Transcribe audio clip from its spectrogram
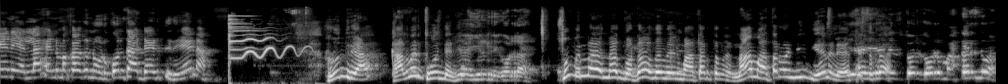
ಏನ್ ಎಲ್ಲಾ ಹೆಣ್ಮಕ್ಳಿಗೆ ನೋಡ್ಕೊಂತ ಅಡ್ಡಾಡ್ತೀರಿ ಏನ? ರುದ್ರ್ಯಾ ಕಾಲ್ಮರಿ ತಗೊಂಡೇನಿ ಏ ಇಲ್ರಿ ಗೌಡ್ರ. ಸುಮ್ಮನೆ ನಾ ದೊಡ್ಡ ಅದನ್ನ ಮಾತಾಡ್ತಾನ. ನಾ ಮಾತಾಡೋ ಏನಿಲ್ಲ ಗೌಡ್ರ ಮಾತಾಡ್ರಿ ನೀವು.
